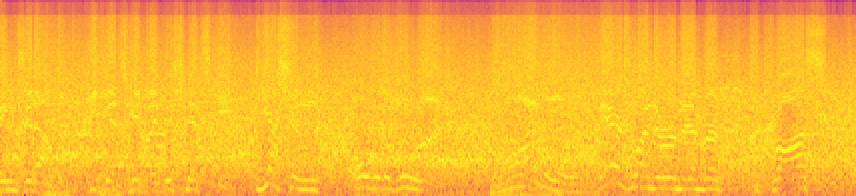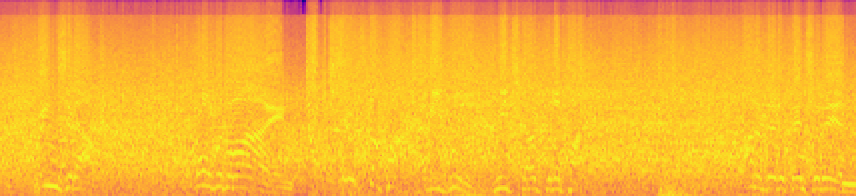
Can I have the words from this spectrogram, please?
Brings it out. He gets hit by Vishnevsky. Yashin over the blue line. Level. There's one to remember. Across. Brings it out. Over the line. Shoots the puck. Khabibulin reached out for the puck. Out of their defensive end.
